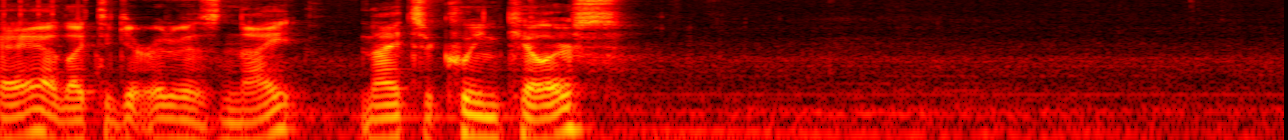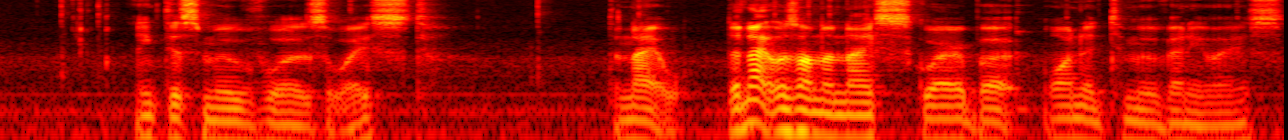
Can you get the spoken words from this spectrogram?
Okay, I'd like to get rid of his knight. Knights are queen killers. I think this move was a waste. The knight, the knight was on a nice square, but wanted to move anyways.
